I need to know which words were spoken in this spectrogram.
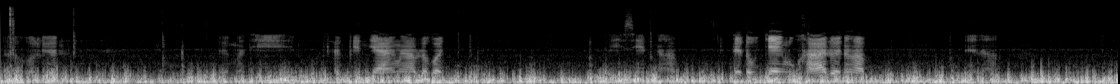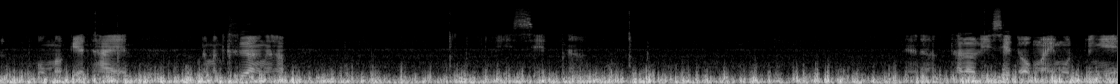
แล้วเราก็เลื่อนเลื่อนมาที่การเปลี่ยนยางนะครับ แล้วก็รีเซ็ตนะครับ แต่ต้องแจ้งลูกค้าด้วยนะครับเนี่ยนะครับ ผมมาเปลี่ยนไทยน้ำมันเครื่องนะครับรีเซ็ตนะครับ เนี่ยนะค รีเซ็ตออกใหม่หมดอย่างนี้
